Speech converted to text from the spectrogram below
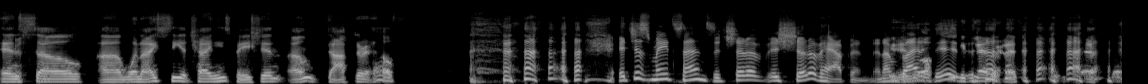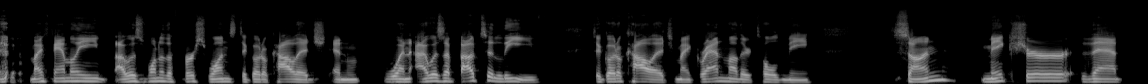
And so uh, when I see a Chinese patient, I'm Doctor Health. it just made sense. It should have. It should have happened, and I'm glad it did. My family. I was one of the first ones to go to college, and when I was about to leave to go to college, my grandmother told me, "Son, make sure that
